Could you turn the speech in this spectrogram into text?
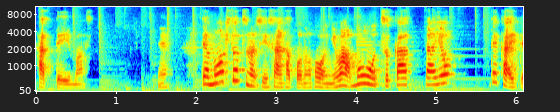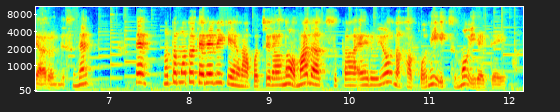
貼っています。ね。で、もう1つの小さい箱の方には、もう使ったよって書いてあるんですね。で、もともとテレビ券はこちらのまだ使えるよの箱にいつも入れています。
